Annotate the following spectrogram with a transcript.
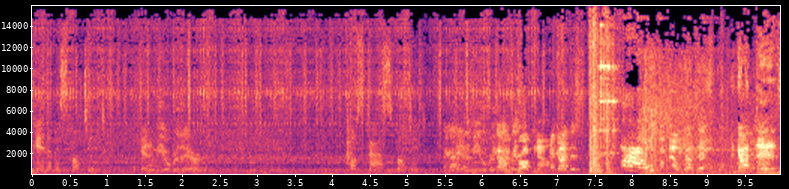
Enemy spotted. Enemy over there. Hostile spotted. Enemy over there. I'll drop now. I got this. Come out, got this. I got this.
